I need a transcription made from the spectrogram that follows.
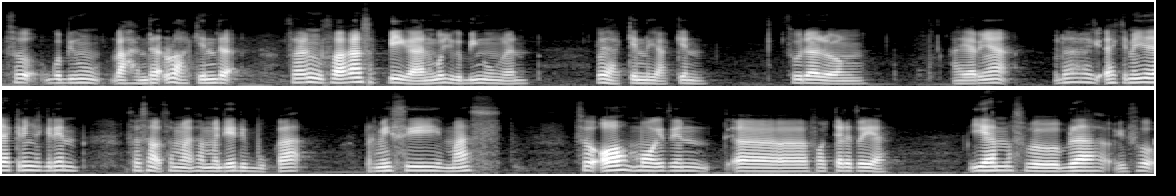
so gue bingung lah Ndra lu yakin Ndra soalnya, soalnya kan sepi kan gue juga bingung kan. Lu yakin lu yakin? Sudah dong. Akhirnya udah yakin aja yakin yakinin so sama sama dia dibuka permisi mas. So oh mau ituin uh, voucher itu ya? Iya mas bla bla itu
